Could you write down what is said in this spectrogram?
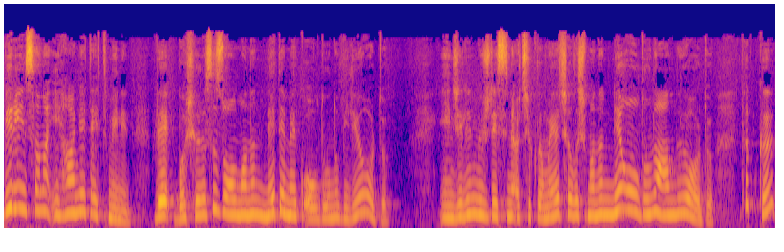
Bir insana ihanet etmenin ve başarısız olmanın ne demek olduğunu biliyordu. İncil'in müjdesini açıklamaya çalışmanın ne olduğunu anlıyordu. Tıpkı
